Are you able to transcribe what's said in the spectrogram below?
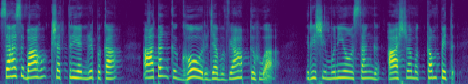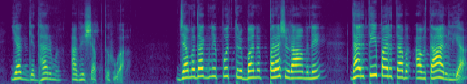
सहस बाहु क्षत्रिय नृप का आतंक घोर जब व्याप्त हुआ ऋषि मुनियों संग आश्रम कंपित यज्ञ धर्म अभिशप्त हुआ। जमदग्नि पुत्र बन परशुराम ने धरती पर तब अवतार लिया।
